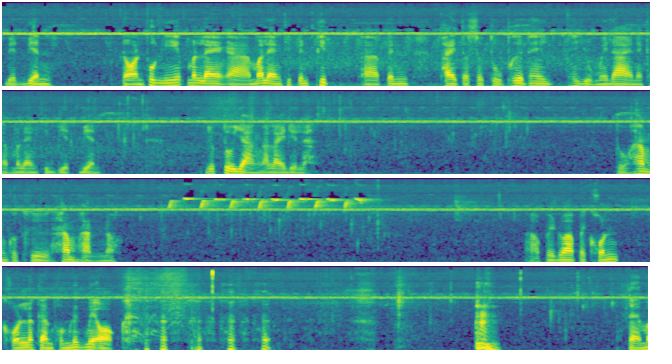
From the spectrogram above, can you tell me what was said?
เบียดเบียนหนอนพวกนี้แมลงอ่าแมลงที่เป็นพิษอ่าเป็นภัยต่อศัตรูพืชให้ให้อยู่ไม่ได้นะครับแมลงที่เบียดเบียน ยกตัวอย่างอะไรดีล่ะ ตัวห้ำก็คือห้ำหั่นเนาะเอาเป็นว่าไปค้นค้นแล้วกันผมนึกไม่ออก แต่แม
